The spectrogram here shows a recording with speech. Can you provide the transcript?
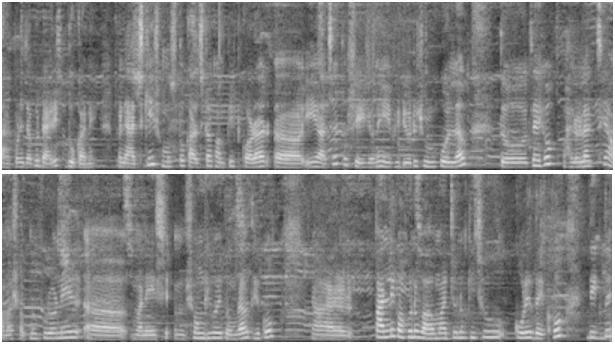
তারপরে যাব ডাইরেক্ট দোকানে। মানে আজকেই সমস্ত কাজটা কমপ্লিট করার এ আছে, তো সেই জন্য এই ভিডিওটা শুরু করলাম। তো যাই হোক, ভালো লাগছে, আমার স্বপ্ন পূরণের মানে সঙ্গী হয়ে তোমরাও থেকো। আর পারলে কখনো বাবা মার জন্য কিছু করে দেখো। দেখবে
